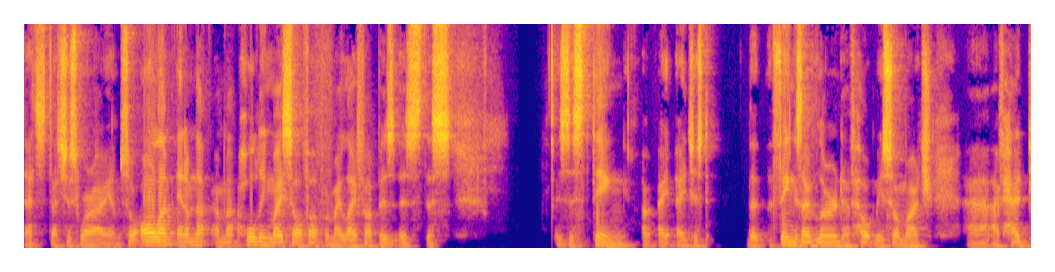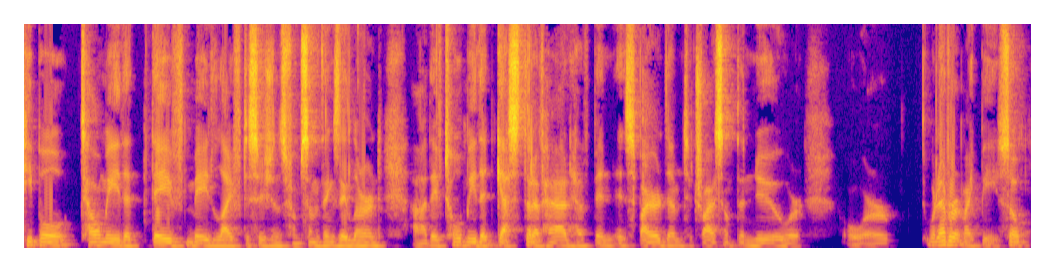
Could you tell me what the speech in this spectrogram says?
that's that's just where I am. So all I'm and I'm not I'm not holding myself up or my life up as as this is this thing. I, I just the, the things I've learned have helped me so much. Uh, I've had people tell me that they've made life decisions from some things they learned. Uh, they've told me that guests that I've had have been inspired them to try something new or or whatever it might be. So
